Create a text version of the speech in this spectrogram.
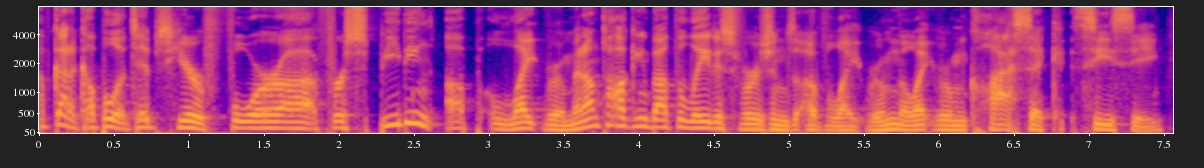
I've got a couple of tips here for uh, for speeding up Lightroom, and I'm talking about the latest versions of Lightroom, the Lightroom Classic CC.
